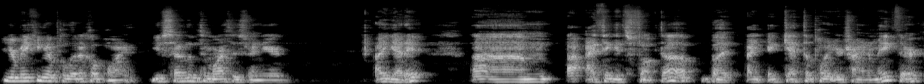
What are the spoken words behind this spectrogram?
you're making a political point. You send them to Martha's Vineyard. I get it. Um, I, I think it's fucked up, but I, I get the point you're trying to make there.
